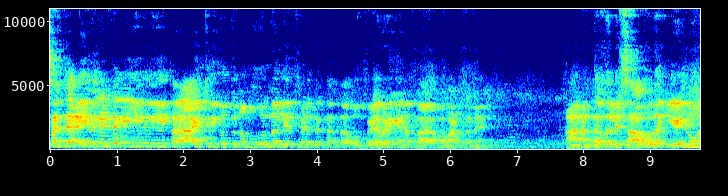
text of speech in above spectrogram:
ಸಂಜೆ ಐದು ಗಂಟೆಗೆ ಇದು ಈ ತರ ಆಯ್ತು ಇವತ್ತು ನಮ್ಮ ಊರಿನಲ್ಲಿ ಅಂತ ಹೇಳ್ತಕ್ಕಂತ ಒಂದು ಬೆಳವಣಿಗೆಯನ್ನು ಪ್ರಾರಂಭ ಮಾಡ್ತಾನೆ. ಆ ನಂತರದಲ್ಲಿ ಸಾವಿರದ ಏಳ್ನೂರ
